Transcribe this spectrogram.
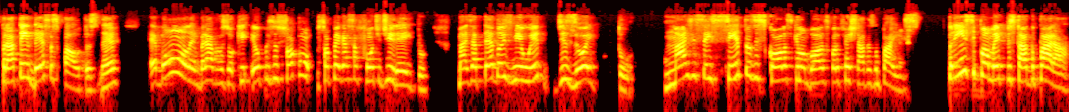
para atender essas pautas, né? É bom lembrar, professor, que eu preciso só, com, só pegar essa fonte direito, mas até 2018, mais de 600 escolas quilombolas foram fechadas no país, principalmente no estado do Pará.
